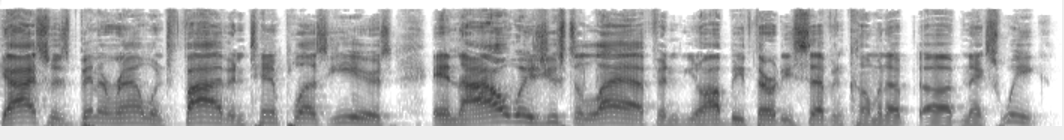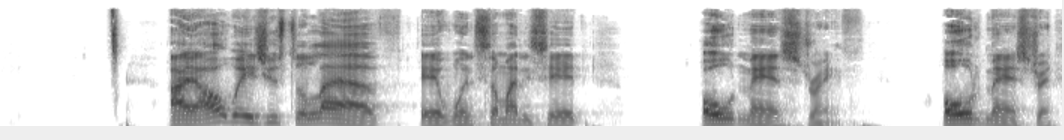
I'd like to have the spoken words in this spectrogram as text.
guys who's been around with five and 10 plus years. And I always used to laugh, and, you know, I'll be 37 coming up uh, next week. I always used to laugh at when somebody said old man strength. Old man strength.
